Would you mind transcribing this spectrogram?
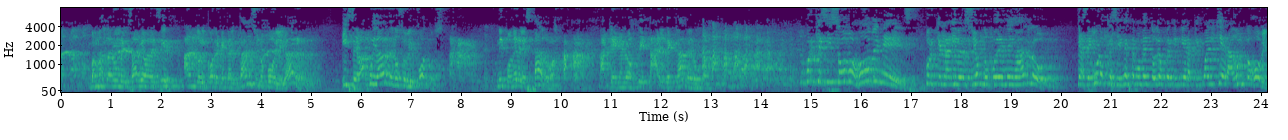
Va a mandar un mensaje, va a decir, ando el corre que te alcanzo y no puedo llegar. Y se va a cuidar de no subir fotos. Ni poner el estado. Aquí en el hospital de Cameron. Porque si somos jóvenes. Porque la diversión no puedes negarlo. Te aseguro que si en este momento Dios permitiera que cualquier adulto joven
